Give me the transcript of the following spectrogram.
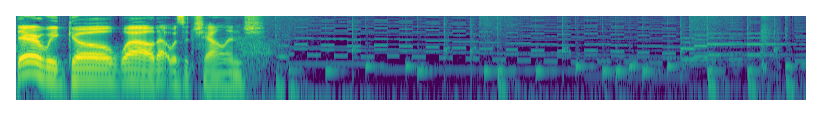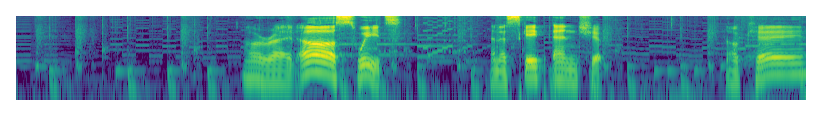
There we go. Wow, that was a challenge. Alright. Oh, sweet. An escape end chip. Okay.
